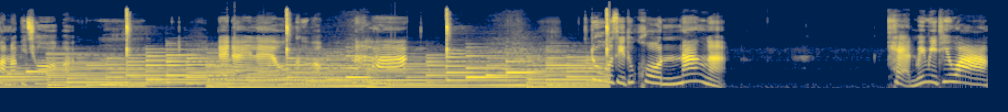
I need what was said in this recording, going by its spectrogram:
ความรับผิดชอบอะใดๆแล้วคือแบบน่ารัก ดูสิทุกคนนั่งอะ แขนไม่มีที่วาง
